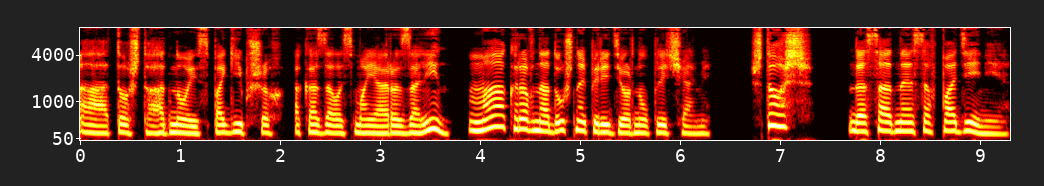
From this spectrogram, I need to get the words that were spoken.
А то, что одной из погибших оказалась моя Розалин, маг равнодушно передернул плечами. Что ж, досадное совпадение.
